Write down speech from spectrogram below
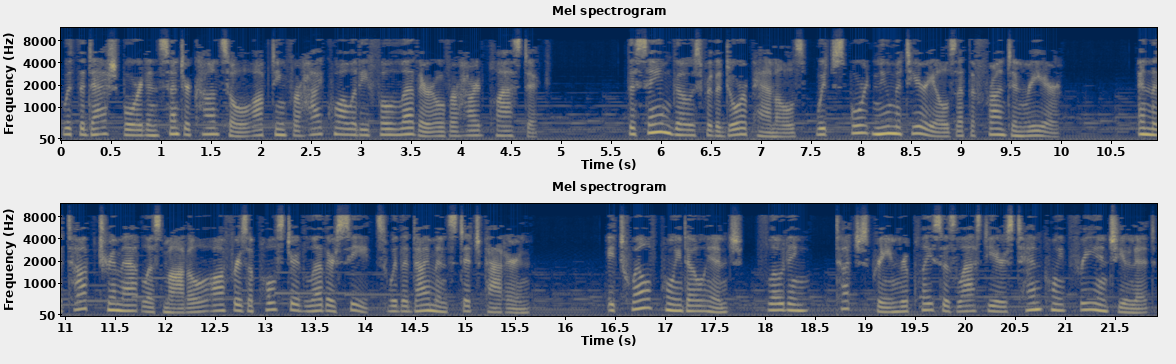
with the dashboard and center console opting for high-quality faux leather over hard plastic. The same goes for the door panels, which sport new materials at the front and rear. And the top trim Atlas model offers upholstered leather seats with a diamond stitch pattern. A 12.0-inch, floating, touchscreen replaces last year's 10.3-inch unit,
